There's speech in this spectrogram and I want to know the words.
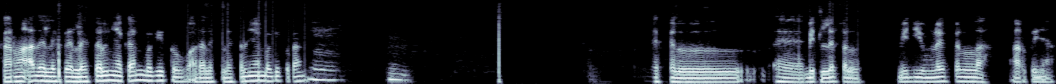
karena ada level-levelnya kan begitu, ada level-levelnya begitu kan. Hmm. Hmm. Level eh mid level, medium level lah artinya.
